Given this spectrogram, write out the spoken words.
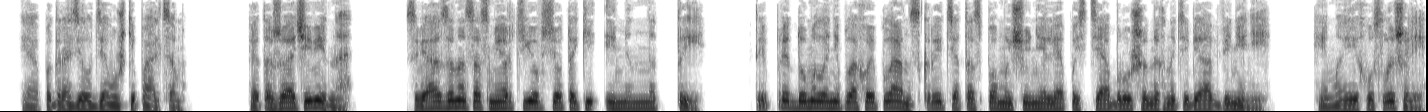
— я погрозил девушке пальцем. Это же очевидно. Связано со смертью все-таки именно ты. Ты придумала неплохой план скрыть это с помощью нелепости обрушенных на тебя обвинений. И мы их услышали,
